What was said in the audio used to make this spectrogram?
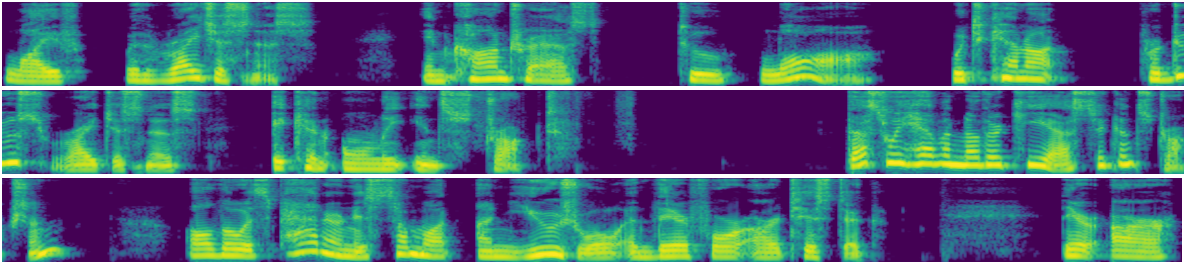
life with righteousness, in contrast to law, which cannot produce righteousness, it can only instruct. Thus, we have another chiastic instruction, although its pattern is somewhat unusual and therefore artistic. There are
